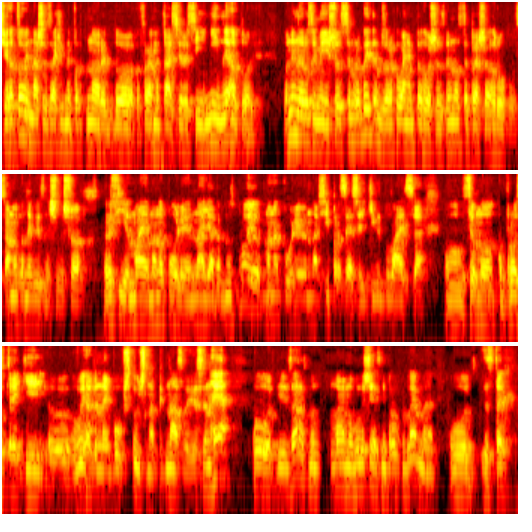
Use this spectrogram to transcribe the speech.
Чи готові наші західні партнери до фрагментації Росії? Ні, не готові. Вони не розуміють, що з цим робити, з урахуванням того, що з 91-го року саме вони визначили, що Росія має монополію на ядерну зброю, монополію на всі процеси, які відбуваються в цьому просторі, який е, вигаданий був штучно під назвою СНГ. От і зараз ми маємо величезні проблеми от, з тих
